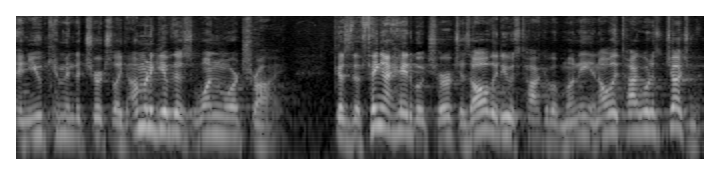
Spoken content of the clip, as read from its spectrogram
and you come into church like, I'm going to give this one more try. Because the thing I hate about church is all they do is talk about money, and all they talk about is judgment.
